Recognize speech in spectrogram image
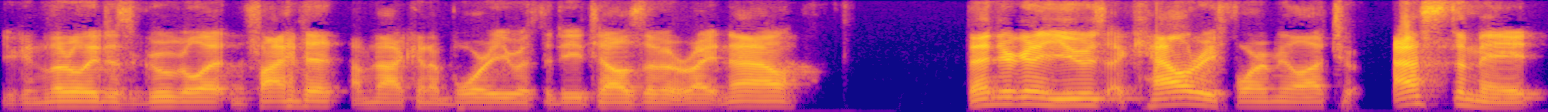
You can literally just Google it and find it. I'm not going to bore you with the details of it right now. Then you're going to use a calorie formula to estimate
